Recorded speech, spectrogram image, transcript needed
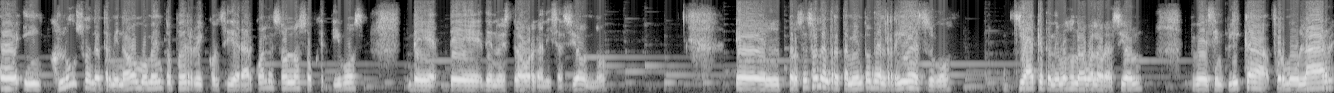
o incluso en determinado momento pues reconsiderar cuáles son los objetivos de, de nuestra organización, ¿no? El proceso del tratamiento del riesgo ya que tenemos una valoración, pues implica formular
